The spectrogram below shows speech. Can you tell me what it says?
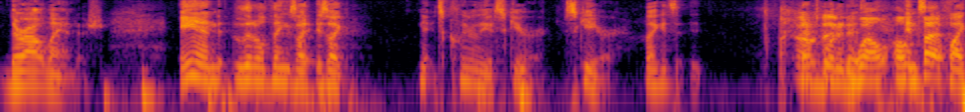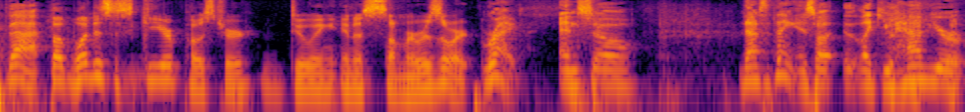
They're outlandish, and little things like it's like it's clearly a skier, skier. Like it's that's the- what it is. Well, oh, and but- stuff like that. But what is a skier poster doing in a summer resort? Right. And so that's the thing. Is uh, like you have your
